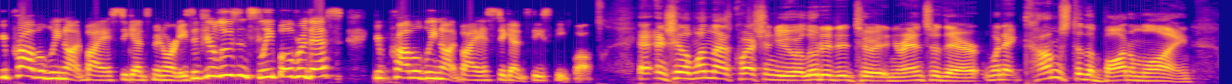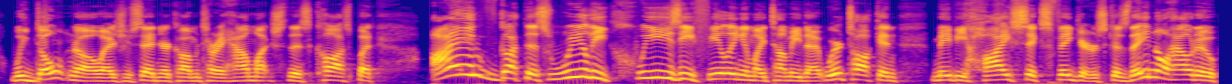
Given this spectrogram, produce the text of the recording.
you're probably not biased against minorities. If you're losing sleep over this, you're probably not biased against these people. And, and, Sheila, one last question. You alluded to it in your answer there. When it comes to the bottom line, we don't know, as you said in your commentary, how much this costs, but I've got this really queasy feeling in my tummy that we're talking maybe high six figures because they know how to,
